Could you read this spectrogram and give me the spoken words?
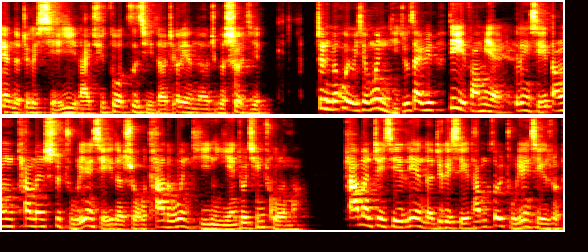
链的这个协议来去做自己的这个链的这个设计。这里面会有一些问题，就在于第一方面，链协议当他们是主链协议的时候，他的问题你研究清楚了吗？他们这些链的这个协议，他们作为主链协议的时候，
